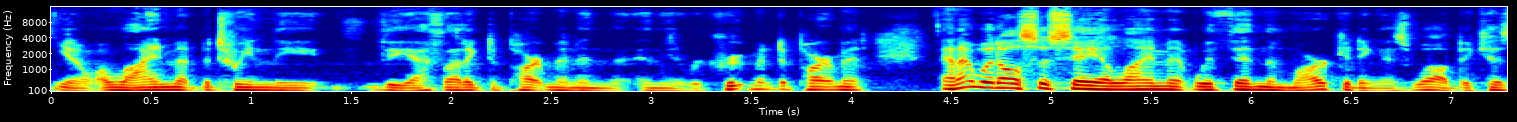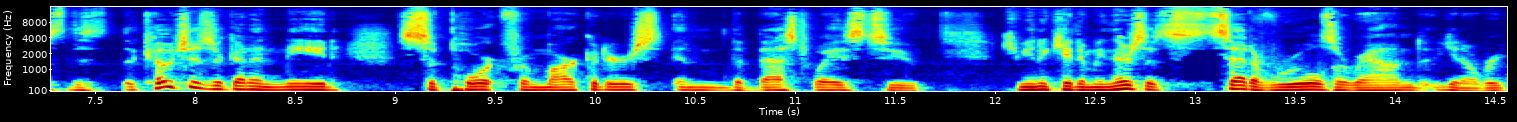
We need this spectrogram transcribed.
you know alignment between the the athletic department and the, and the recruitment department, and I would also say alignment within the marketing as well because the, the coaches are going to need support from marketers in the best ways to communicate. I mean, there's a set of rules around you know re-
